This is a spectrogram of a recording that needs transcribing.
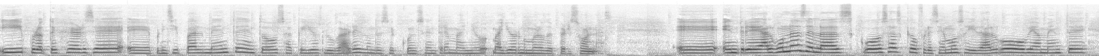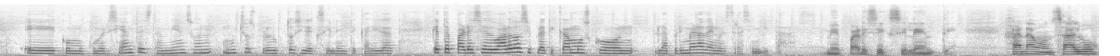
y protegerse eh, principalmente en todos aquellos lugares donde se concentre mayor, número de personas. Eh, entre algunas de las cosas que ofrecemos a Hidalgo, obviamente eh, como comerciantes también son muchos productos y de excelente calidad. ¿Qué te parece Eduardo si platicamos con la primera de nuestras invitadas? Me parece excelente. Hanna Monsalvo,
